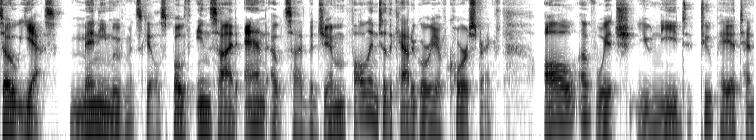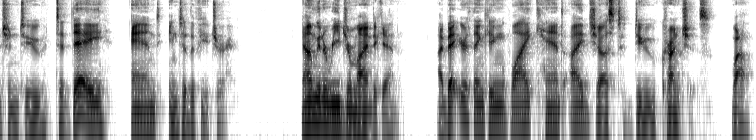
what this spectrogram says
So, yes, many movement skills, both inside and outside the gym, fall into the category of core strength, all of which you need to pay attention to today and into the future. Now, I'm going to read your mind again. I bet you're thinking, why can't I just do crunches? Well,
